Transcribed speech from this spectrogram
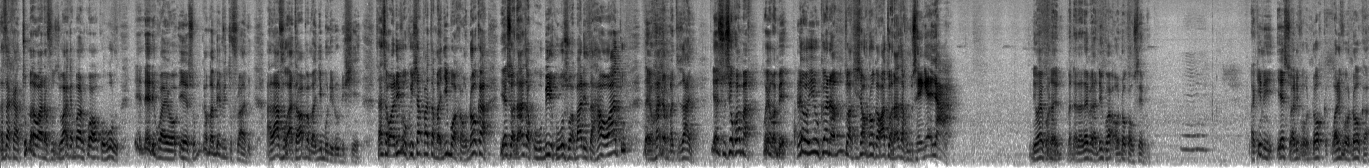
sasa akatuma wanafunzi wake ambao walikuwa wako huru nendeni kwa Yesu mkamwambie vitu fulani alafu atawapa majibu nirudishie. Sasa walivyokishapata majibu akaondoka, Yesu anaanza kuhubiri kuhusu habari za hao watu na Yohana Mbatizaji. Yesu sio kwamba ngoja leo hii ukiwa na mtu akishaondoka watu wanaanza kumsengenya. Niwahi kuona badala imeandikwa ondoka useme. Lakini Yesu alivyoondoka walivyoondoka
